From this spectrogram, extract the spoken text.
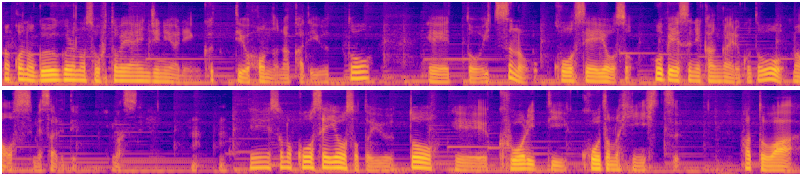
まあ、この Google のソフトウェアエンジニアリングっていう本の中で言うと、えっ、と、5つの構成要素をベースに考えることを、まあ、お勧めされています。で、その構成要素というと、えー、クオリティ、コードの品質、あとは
